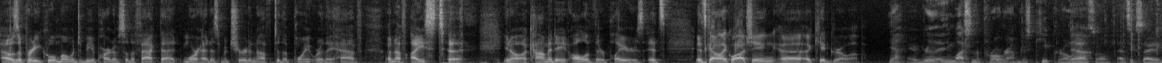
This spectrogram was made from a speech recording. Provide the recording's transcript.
that was a pretty cool moment to be a part of. So the fact that Moorhead has matured enough to the point where they have enough ice to, you know, accommodate all of their players, it's it's kind of like watching uh, a kid grow up. Yeah, it really, and watching the program just keep growing. Yeah. So that's exciting.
